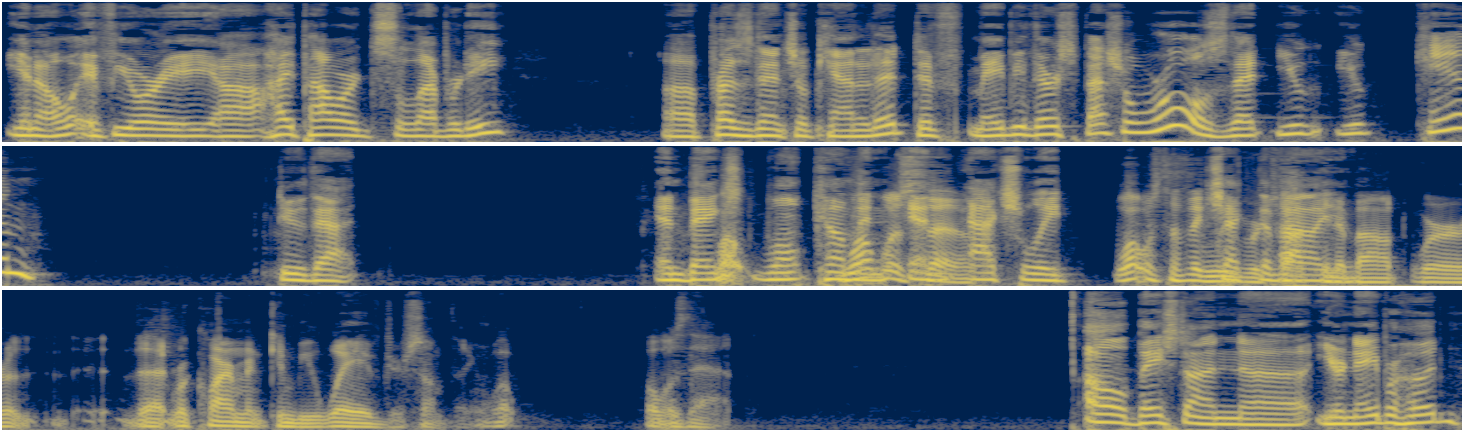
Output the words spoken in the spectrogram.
you know if you're a uh, high-powered celebrity, uh, presidential candidate, if maybe there's special rules that you you can do that, and banks What- won't come what and, was and the- actually What was the thing check we were talking value. about where that requirement can be waived or something? What what was that? Oh, based on uh, your neighborhood?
